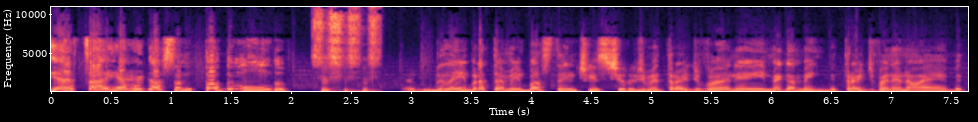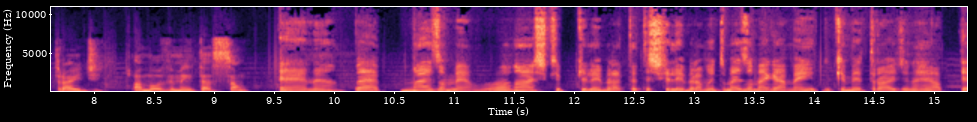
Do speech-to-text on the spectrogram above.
E é sair arregaçando todo mundo. Me lembra também bastante o estilo de Metroidvania e Mega Man. Metroidvania não, é Metroid, a movimentação. É, né? É, mais ou menos. Eu não acho que, que lembra tanto. Acho que lembra muito mais o Mega Man do que Metroid, na real. Porque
